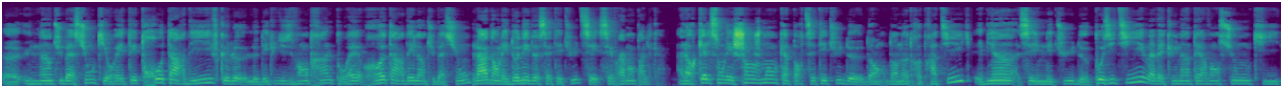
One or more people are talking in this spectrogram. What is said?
euh, une intubation qui aurait été trop tardive, que le, le ventral pourrait retarder l'intubation. Là, dans les données de cette étude, c'est vraiment pas le cas. Alors, quels sont les changements qu'apporte cette étude dans, notre pratique? Eh bien, c'est une étude positive avec une intervention qui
